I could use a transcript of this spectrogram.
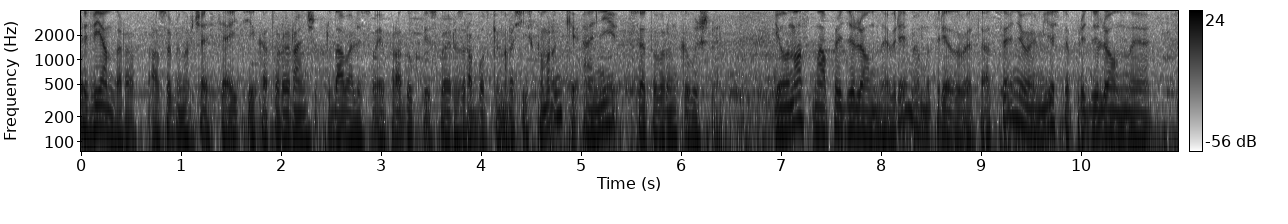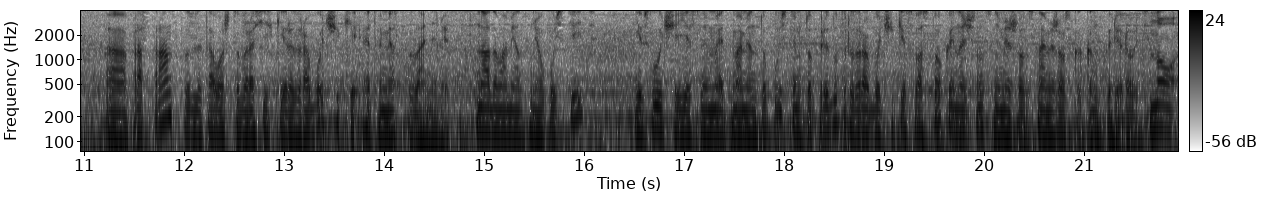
вендоров, особенно в части IT, которые раньше продавали свои продукты и свои разработки на российском рынке, они с этого рынка вышли. И у нас на определенное время, мы трезво это оцениваем, есть определенные пространство для того, чтобы российские разработчики это место заняли. Надо момент не упустить, и в случае, если мы этот момент упустим, то придут разработчики с Востока и начнут с, ними, с нами жестко конкурировать. Но,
